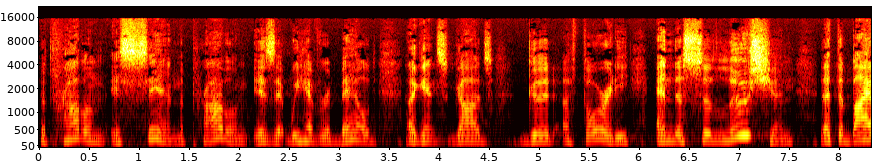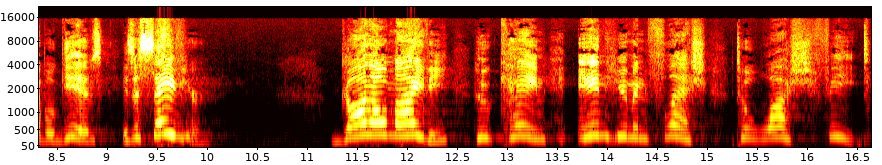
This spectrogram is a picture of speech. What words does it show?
The problem is sin. The problem is that we have rebelled against God's good authority, and the solution that the Bible gives is a Savior. God Almighty, who came in human flesh to wash feet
